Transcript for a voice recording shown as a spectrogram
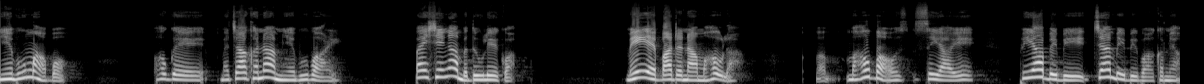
မြင်ဘူးမှာပေါ့ဟုတ်ကဲ့မကြခဏမြင်ဘူးပါတယ်ပိုင်ရှင်ကဘသူလဲကွာမင်းရဲ့ပါတနာမဟုတ်လားမဟုတ်ပါဘူးဆရာရဲ့ဖေရဘေဘေကြမ်းဘေဘေပါခမဟာ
